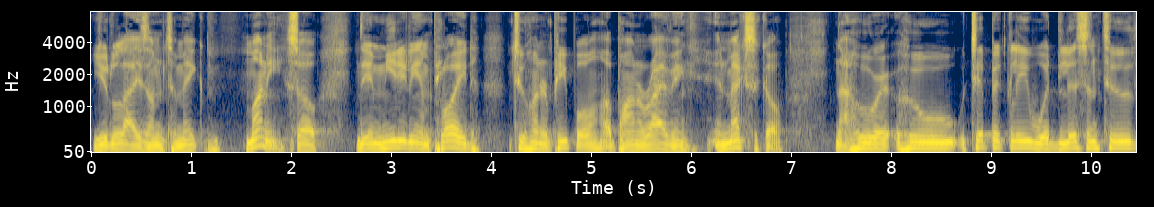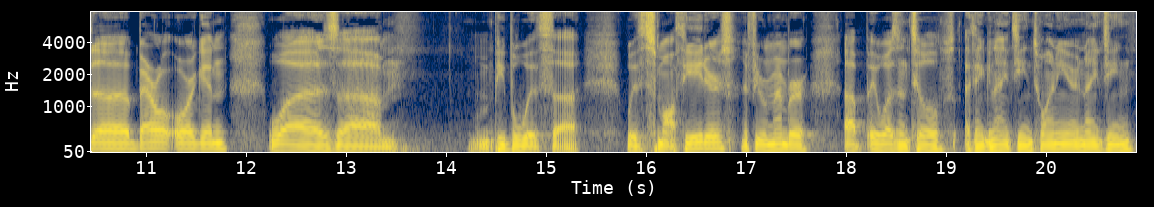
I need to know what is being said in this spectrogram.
utilize them to make money. So they immediately employed 200 people upon arriving in Mexico. Now, who were, who typically would listen to the barrel organ was um, people with uh, with small theaters. If you remember, up it wasn't until I think 1920 or 19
